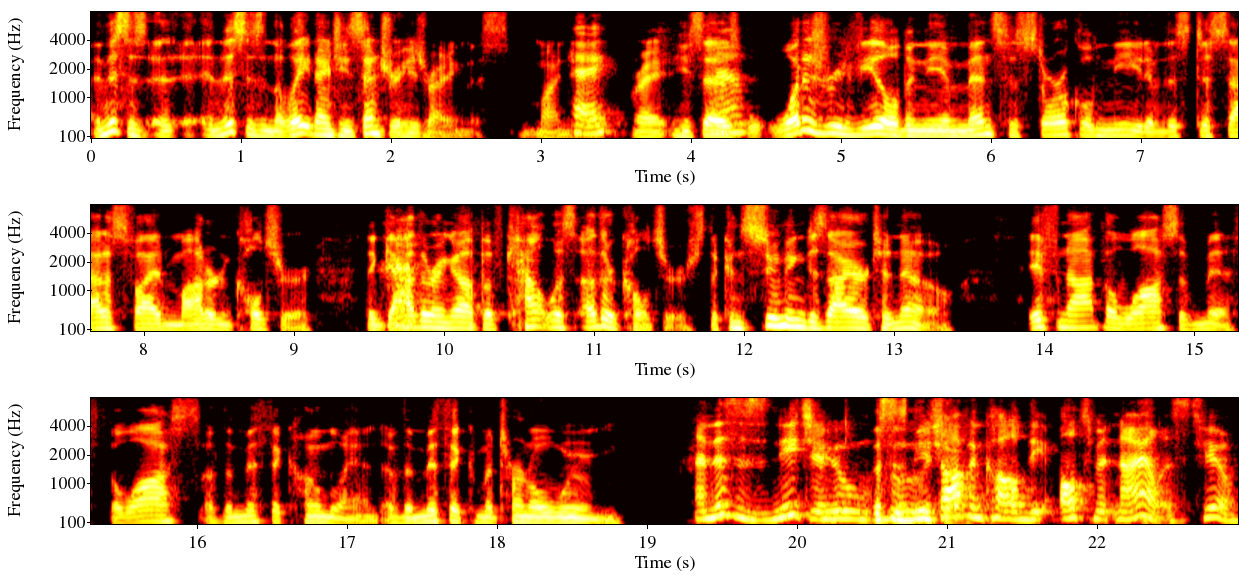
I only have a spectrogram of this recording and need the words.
and this is uh, uh, and this is in the late 19th century he's writing this mind you okay. right he says yeah. what is revealed in the immense historical need of this dissatisfied modern culture the gathering up of countless other cultures the consuming desire to know if not the loss of myth the loss of the mythic homeland of the mythic maternal womb and this is Nietzsche, who, this is who Nietzsche. is often called the ultimate nihilist, too.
